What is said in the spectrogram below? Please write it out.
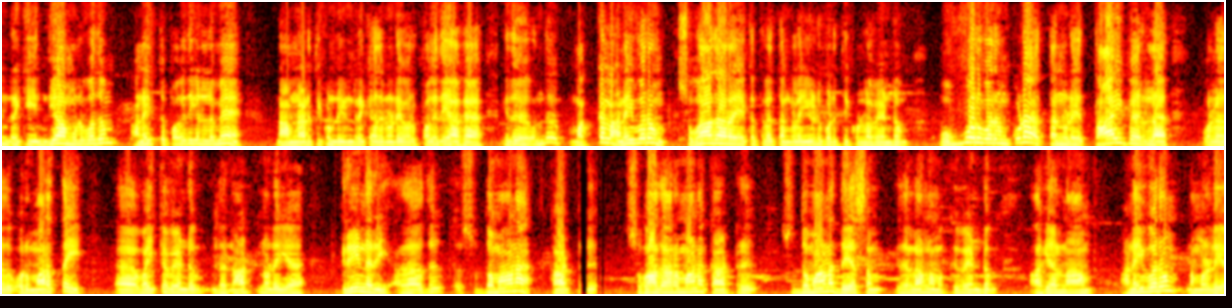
இன்றைக்கு இந்தியா முழுவதும் அனைத்து பகுதிகளிலுமே நாம் நடத்தி கொண்டு இன்றைக்கு அதனுடைய ஒரு பகுதியாக இது வந்து மக்கள் அனைவரும் சுகாதார இயக்கத்தில் தங்களை ஈடுபடுத்தி கொள்ள வேண்டும். ஒவ்வொருவரும் கூட தன்னுடைய தாய் பெயர்ல உள்ளது ஒரு மரத்தை வைக்க வேண்டும். இந்த நாட்டினுடைய கிரீனரி அதாவது சுத்தமான காற்று சுகாதாரமான காற்று சுத்தமான தேசம் இதெல்லாம் நமக்கு வேண்டும். ஆகையால் நாம் அனைவரும் நம்மளுடைய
